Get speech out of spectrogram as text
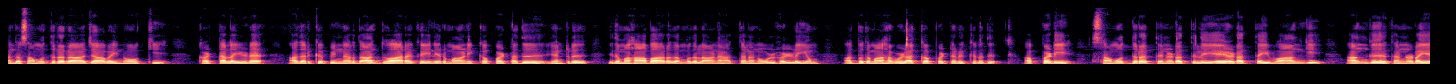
அந்த சமுத்திர ராஜாவை நோக்கி கட்டளையிட அதற்கு பின்னர் தான் துவாரகை நிர்மாணிக்கப்பட்டது என்று இது மகாபாரதம் முதலான அத்தனை நூல்கள்லையும் அற்புதமாக விளக்கப்பட்டிருக்கிறது. அப்படி சமுத்திரத்தினிடத்திலேயே இடத்தை வாங்கி அங்கு தன்னுடைய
